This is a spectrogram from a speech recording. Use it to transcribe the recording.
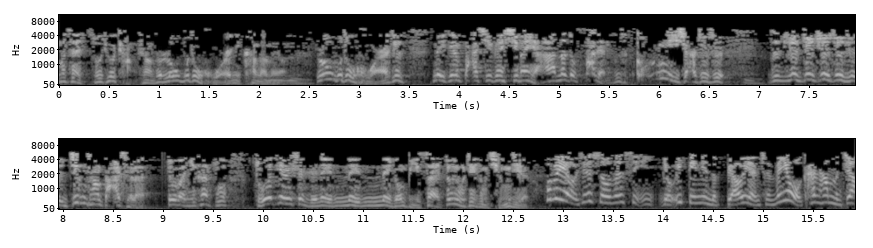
么在足球场上都搂不住火？你看到没有？搂不住火啊！就那天巴西跟西班牙，那就发展咣一下就是，这这这这就是经常打起来，对吧？你看昨昨天甚至那那那种比赛都有这种情节。会不会有些时候那是一有一点点的表演成分？因为我看他们这样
